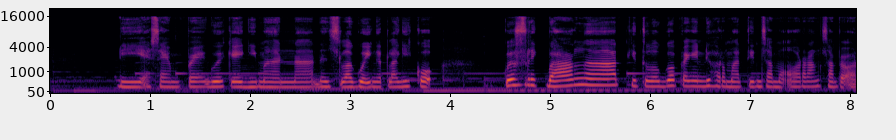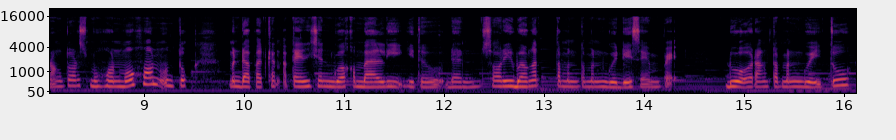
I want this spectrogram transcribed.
di SMP gue kayak gimana dan setelah gue inget lagi kok gue freak banget gitu loh. Gue pengen dihormatin sama orang. Sampai orang tuh harus mohon-mohon untuk mendapatkan attention gue kembali gitu. Dan sorry banget teman-teman gue di SMP dua orang teman gue itu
